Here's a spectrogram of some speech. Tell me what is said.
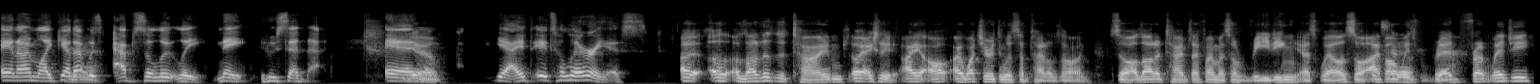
and I'm like, yeah, that yeah. was absolutely Nate who said that, and yeah, yeah it, it's hilarious a, a, lot of the times oh actually i i watch everything with subtitles on so a lot of times i find myself reading as well so i've always read yeah. front wedgie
